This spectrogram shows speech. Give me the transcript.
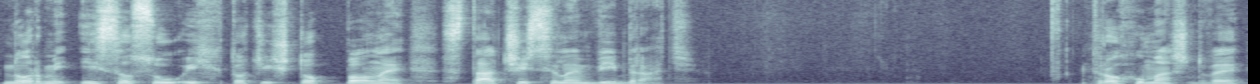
Normy ISO sú ich totižto plné, stačí si len vybrať. Trochu ma štve,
